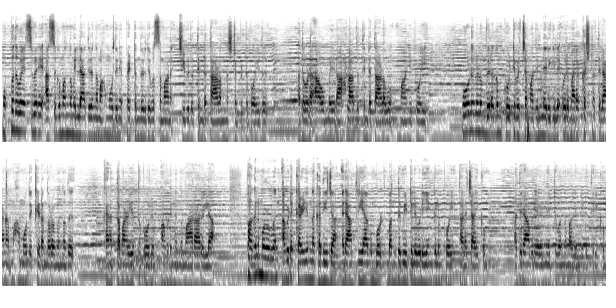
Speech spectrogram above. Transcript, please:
മുപ്പത് വയസ്സുവരെ അസുഖമൊന്നുമില്ലാതിരുന്ന മഹമ്മൂദിന് പെട്ടെന്നൊരു ദിവസമാണ് ജീവിതത്തിന്റെ താളം നഷ്ടപ്പെട്ടു പോയത്. അതോടെ ആ ഉമ്മയുടെ ആഹ്ലാദത്തിന്റെ താളവും മാഞ്ഞുപോയി. ഓടുകളും വിറകും കൂട്ടിവെച്ച മതിലിനരികിലെ ഒരു മരക്കഷ്ണത്തിലാണ് മഹമ്മൂദ് കിടന്നുറങ്ങുന്നത്. കനത്ത മഴയത്ത് പോലും അവിടെ നിന്ന് മാറാറില്ല. പകൽ മുഴുവൻ അവിടെ കഴിയുന്ന ഖദീജ രാത്രിയാകുമ്പോൾ ബന്ധു ബന്ധുവീട്ടിലെവിടെയെങ്കിലും പോയി തലചായ്ക്കും അതിരാവിലെ എഴുന്നേറ്റ് വന്ന് മകന്റെ അടുത്തിരിക്കും.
